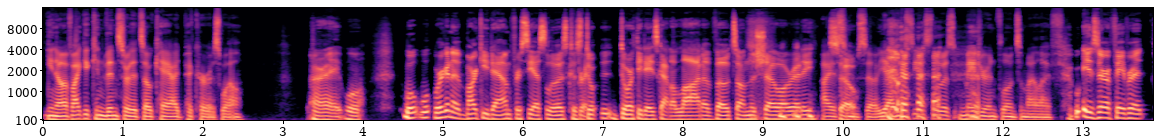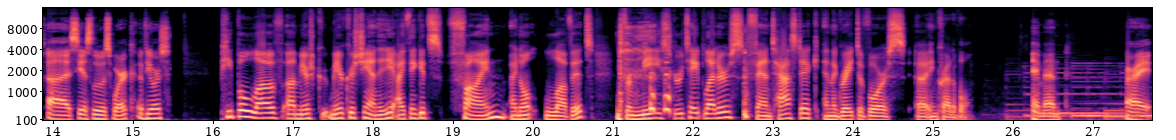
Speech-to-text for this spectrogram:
you know, if I could convince her that's okay, I'd pick her as well. All right. Well, well, we're gonna mark you down for C.S. Lewis because Do- Dorothy Day's got a lot of votes on the show already. I assume so. Yeah, no, C.S. Lewis major influence in my life. Is there a favorite uh, C.S. Lewis work of yours? people love uh, mere, mere Christianity. I think it's fine. I don't love it. For me, Screwtape Letters, fantastic, and The Great Divorce, uh, incredible. Amen. All right.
